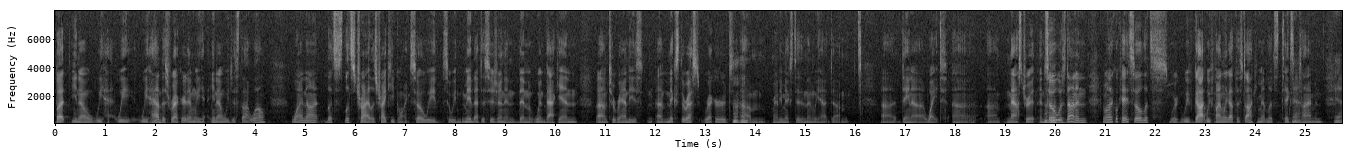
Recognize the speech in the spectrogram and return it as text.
But you know, we ha- we we had this record, and we you know we just thought, well, why not? Let's let's try. Let's try keep going. So we so we made that decision, and then went back in um, to Randy's, uh, mixed the rest record. Mhm. Um, Randy mixed it, and then we had um, uh, Dana White uh, um, master it, and so Mhm. it was done. And we're like, okay, so let's we're, we've got we finally got this document. Let's take some Yeah. time and Yeah.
